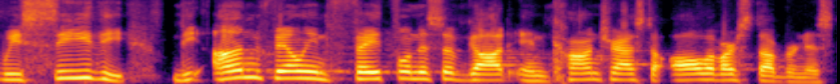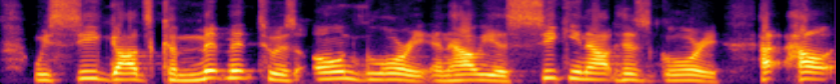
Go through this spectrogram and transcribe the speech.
we see the, the unfailing faithfulness of God in contrast to all of our stubbornness. We see God's commitment to his own glory and how he is seeking out his glory, how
